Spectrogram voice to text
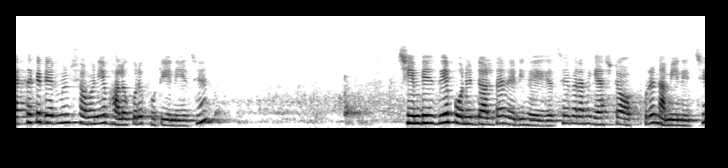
এক থেকে দেড় মিনিট সময় নিয়ে ভালো করে ফুটিয়ে নিয়েছে। শিম বীজ দিয়ে পনির ডালটা রেডি হয়ে গেছে। এবার আমি গ্যাসটা অফ করে নামিয়ে নিচ্ছি।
